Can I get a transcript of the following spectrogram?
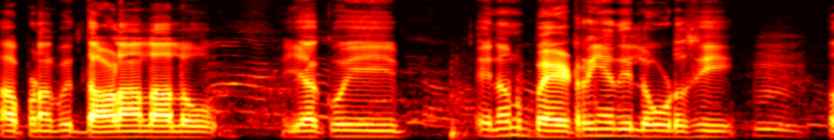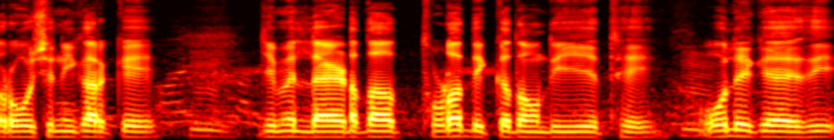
ਆਪਣਾ ਕੋਈ ਦਾਲਾਂ ਲਾ ਲਓ ਜਾਂ ਕੋਈ ਇਹਨਾਂ ਨੂੰ ਬੈਟਰੀਆਂ ਦੀ ਲੋੜ ਸੀ ਰੋਸ਼ਨੀ ਕਰਕੇ। ਜਿਵੇਂ ਲਾਈਟ ਦਾ ਥੋੜਾ ਦਿੱਕਤ ਆਉਂਦੀ ਹੈ ਇੱਥੇ ਉਹ ਲੈ ਕੇ ਆਏ ਸੀ।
